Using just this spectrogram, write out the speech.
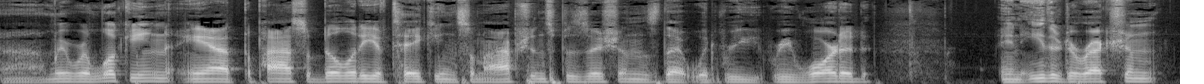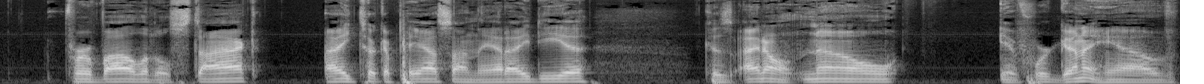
Uh, we were looking at the possibility of taking some options positions that would be rewarded in either direction for a volatile stock. I took a pass on that idea because I don't know if we're going to have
